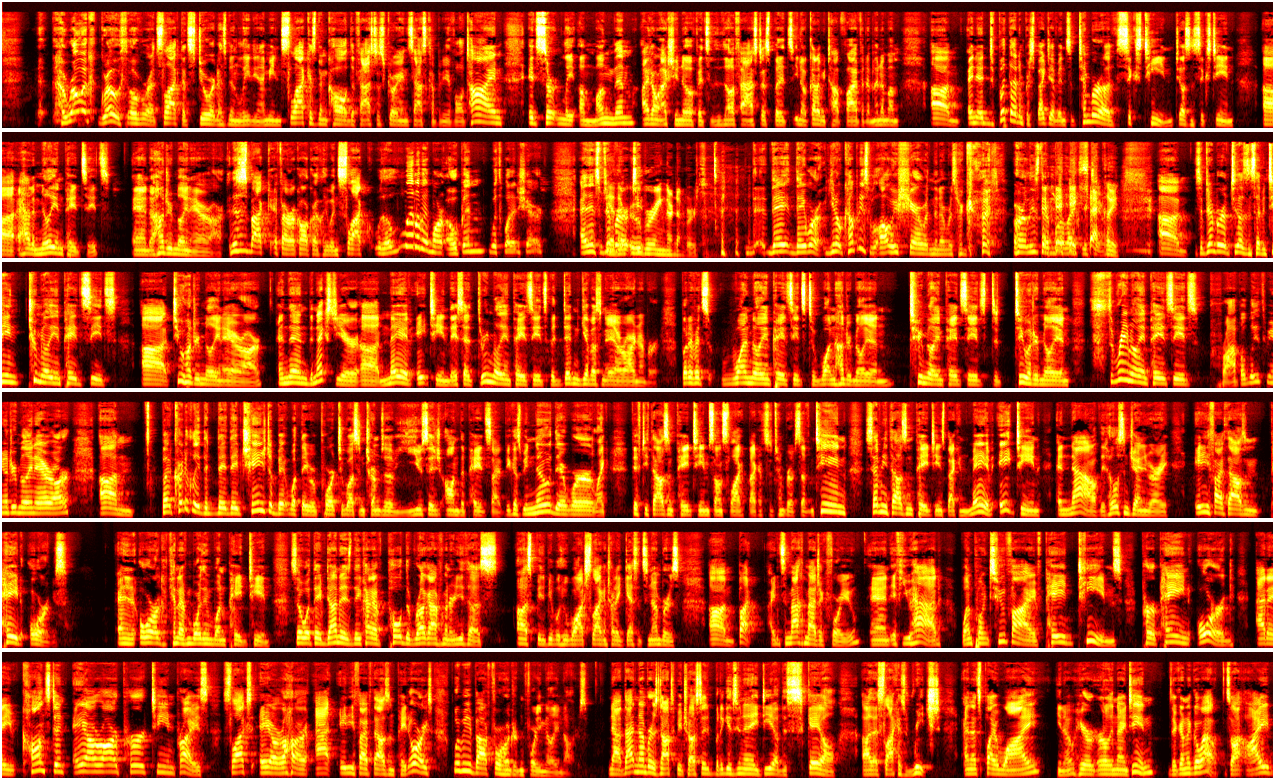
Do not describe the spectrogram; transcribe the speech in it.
heroic growth over at Slack that Stewart has been leading. I mean, Slack has been called the fastest growing SaaS company of all time. It's certainly among them. I don't actually know if it's the fastest, but it's you know got to be top five at a minimum. Um, and, and, to put that in perspective, in September of 16, 2016, uh, it had a million paid seats and 100 million ARR. And this is back, if I recall correctly, when Slack was a little bit more open with what it shared. And in September, yeah, they're two, Ubering their numbers. they they were, you know, companies will always share when the numbers are good, or at least they're more likely exactly. to. Um, September of 2017, 2 million paid seats, uh, 200 million ARR. And then the next year, uh, May of 18, they said 3 million paid seats, but didn't give us an ARR number. But if it's 1 million paid seats to 100 million, 2 million paid seats to 200 million, 3 million paid seats, probably 300 million ARR. Um, but critically, they, they've changed a bit what they report to us in terms of usage on the paid side because we know there were like 50,000 paid teams on Slack back in September of 17, 70,000 paid teams back in May of 18, and now they told us in January 85,000 paid orgs and an org can have more than one paid team. So what they've done is they kind of pulled the rug out from underneath us us being the people who watch Slack and try to guess its numbers. Um, but I did some math magic for you. And if you had 1.25 paid teams per paying org at a constant ARR per team price, Slack's ARR at 85,000 paid orgs would be about $440 million. Now, that number is not to be trusted, but it gives you an idea of the scale uh, that Slack has reached. And that's probably why, you know, here in early 19, they're going to go out. So I, I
